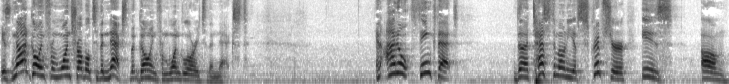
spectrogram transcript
is not going from one trouble to the next, but going from one glory to the next. And I don't think that the testimony of Scripture is um,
